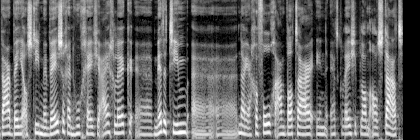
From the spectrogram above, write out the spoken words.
waar ben je als team mee bezig en hoe geef je eigenlijk uh, met het team uh, nou ja, gevolg aan wat daar in het collegeplan al staat.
